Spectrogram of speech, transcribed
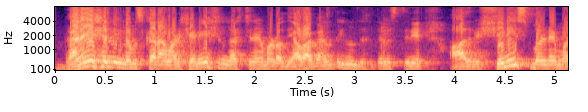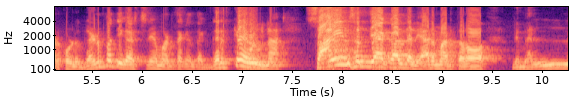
ಗಣೇಶನಿಗೆ ನಮಸ್ಕಾರ ಮಾಡಿ, ಶನೇಶನಿಗೆ ಅರ್ಚನೆ ಮಾಡೋದು ಯಾವಾಗ ಅಂತ ಇನ್ನೊಂದು ತಿಳಿಸ್ತೀನಿ. ಆದರೆ ಶನಿ ಸ್ಮರಣೆ ಮಾಡಿಕೊಂಡು ಗಣಪತಿಗೆ ಅರ್ಚನೆ ಮಾಡ್ತಕ್ಕಂಥ ಗರ್ಕೆ ಹುಲ್ಲನ್ನ ಸಾಯಂ ಸಂಧ್ಯಾ ಕಾಲದಲ್ಲಿ ಯಾರು ಮಾಡ್ತಾರೋ, ನಿಮ್ಮೆಲ್ಲ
